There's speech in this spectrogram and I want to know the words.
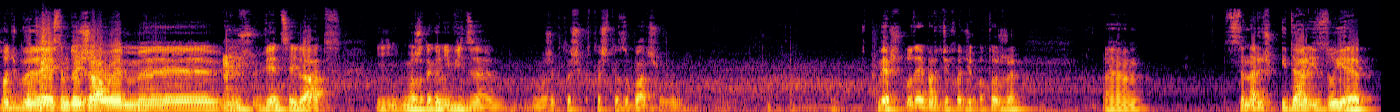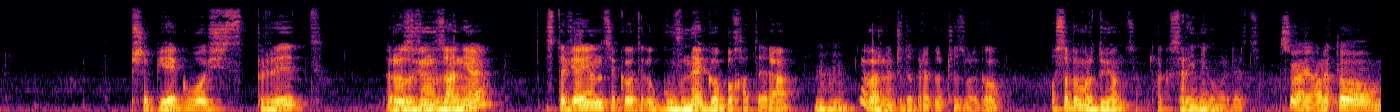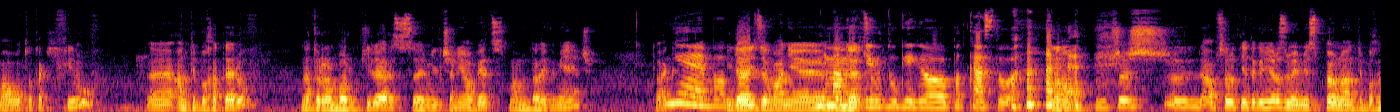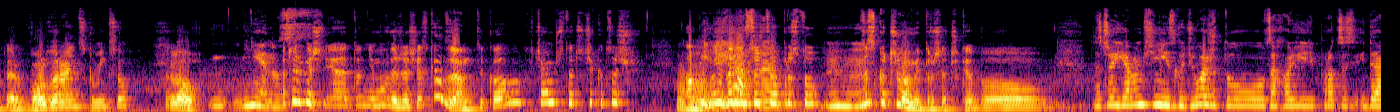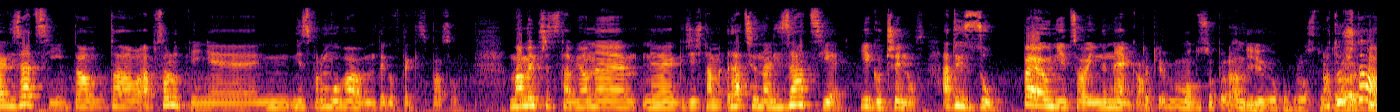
Choćby- Okej, jestem dojrzałym y, już więcej lat i może tego nie widzę. Może ktoś, ktoś to zobaczył. Wiesz, tutaj bardziej chodzi o to, że scenariusz idealizuje przebiegłość, spryt, rozwiązania, stawiając jako tego głównego bohatera, Mhm. nieważne czy dobrego, czy złego, osobę mordującą, tak? Seryjnego mordercę. Słuchaj, ale to mało to takich filmów? E, antybohaterów? Natural Born Killers, e, Milczenie Owiec, mam dalej wymieniać? Tak? nie, bo Idealizowanie nie mamy morderców? takiego długiego podcastu. No, przecież e, absolutnie tego nie rozumiem. Jest pełno antybohaterów. Wolverine z komiksów? Hello. Nie no, Znaczy, wiesz, ja to nie mówię, że się zgadzam, tylko chciałem przytoczyć jako coś, moim zdaniem coś, co po prostu Mhm. zaskoczyło mnie troszeczkę, bo Znaczy, ja bym się nie zgodziła, że tu zachodzi proces idealizacji. To, to absolutnie nie, nie sformułowałabym tego w taki sposób. Mamy przedstawione e, gdzieś tam racjonalizację jego czynów, a to jest zupełnie co innego. Takie modus operandi jego po prostu. Otóż tak? to.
